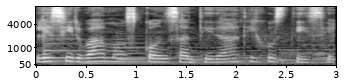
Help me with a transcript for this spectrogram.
le sirvamos con santidad y justicia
